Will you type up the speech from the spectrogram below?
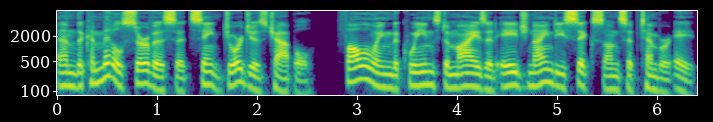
and the committal service at St. George's Chapel, following the Queen's demise at age 96 on September 8.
